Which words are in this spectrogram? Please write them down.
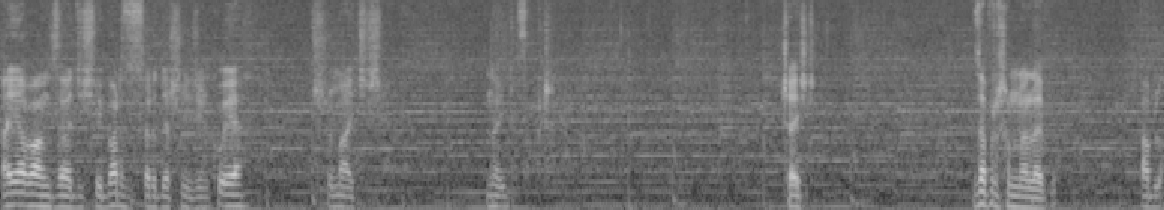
A ja Wam za dzisiaj bardzo serdecznie dziękuję. Trzymajcie się. No i do zobaczenia. Cześć. Zapraszam na lewy. Pablo.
